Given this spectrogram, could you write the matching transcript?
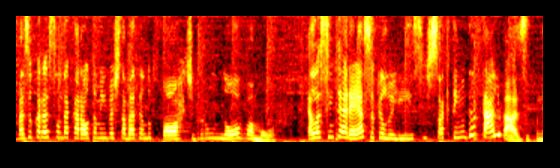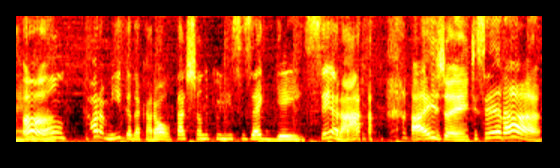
Mas o coração da Carol também vai estar batendo forte por um novo amor. Ela se interessa pelo Ulisses, só que tem um detalhe básico, né? Ah. A Wanda, a melhor amiga da Carol, tá achando que o Ulisses é gay. Será? Ai, gente, será?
